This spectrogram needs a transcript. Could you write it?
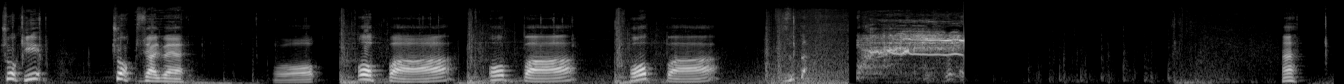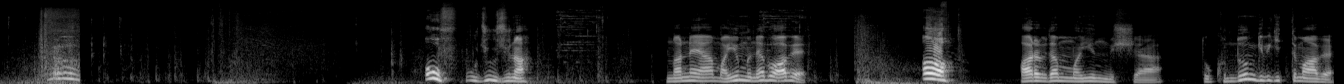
Çok iyi. Çok güzel be. Hop. Hoppa. Hoppa. Hoppa. Zıpla. Heh. of ucu ucuna. Bunlar ne ya? Mayın mı ne bu abi? Oh! Harbiden mayınmış ya. Dokunduğum gibi gittim abi.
